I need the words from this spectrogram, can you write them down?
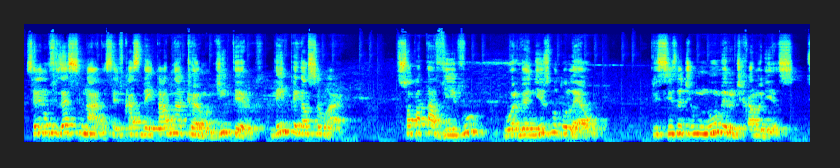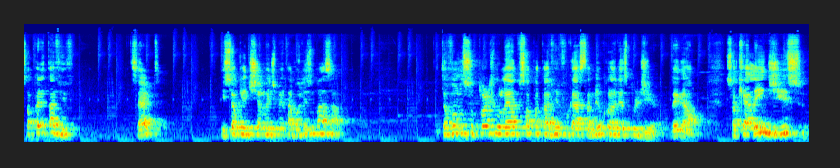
se ele não fizesse nada, se ele ficasse deitado na cama o dia inteiro, nem pegar o celular, só para estar tá vivo, o organismo do Léo precisa de um número de calorias, só para ele estar tá vivo, certo? Isso é o que a gente chama de metabolismo basal. Então vamos supor que o Léo, só para estar tá vivo, gasta mil calorias por dia. Legal. Só que além disso,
